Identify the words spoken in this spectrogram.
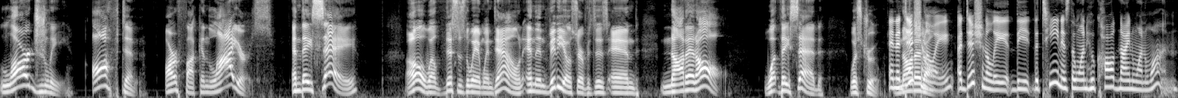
largely often are fucking liars. And they say, "Oh, well, this is the way it went down." And then video surfaces and not at all what they said was true. And Not additionally, additionally, the the teen is the one who called 911.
